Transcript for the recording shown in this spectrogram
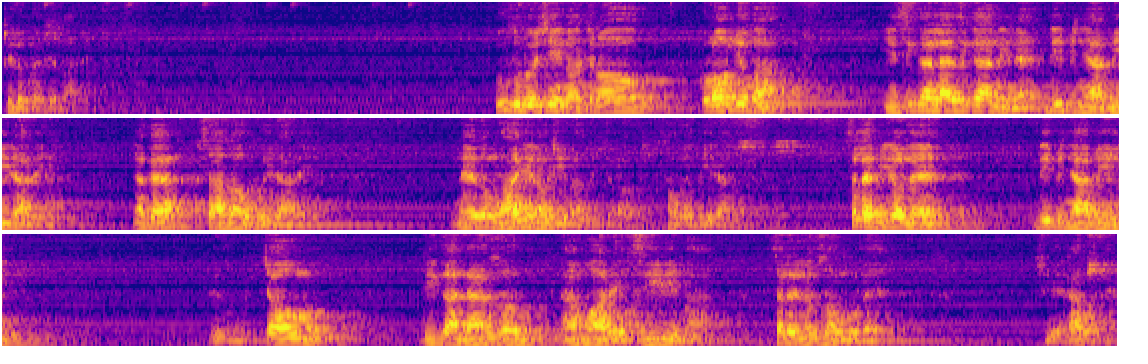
ဖြစ်လို့ပဲဖြစ်ပါတယ်အ ခုဆိုလို့ရှိရင်တော့ကျွန်တော်ကလောမျိုးမှာရေစည်းကမ်းလမ်းစည်းကမ်းအနေနဲ့ဒီပညာပေးတာတွေလက်ကမ်းစာဆောင်ဝေတာတွေအနည်းဆုံး9ကျင်လောက်ရှိပါပြီကျွန်တော်ဆောင်ရွက်ပေးတာတော့ဆက်လက်ပြီးတော့လည်းဒီပညာပေးဒီကျောင်းတို့အဓိကလမ်းဆောင်လမ်းဝါတွေဈေးတွေမှာဆက်လက်လှုပ်ဆောင်ဖို့လည်းရွေထားပါတယ်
